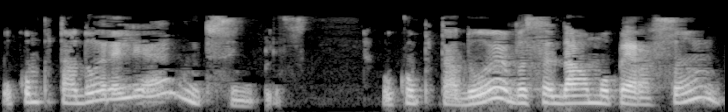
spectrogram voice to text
O computador ele é muito simples. O computador, você dá uma operação,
